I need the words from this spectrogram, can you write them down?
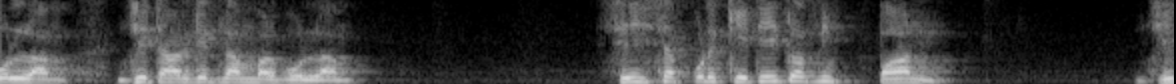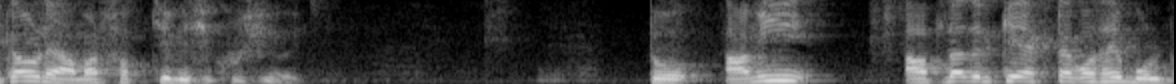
বললাম, যে টার্গেট নাম্বার বললাম, সেই হিসাব করে কেটেই তো আপনি পান। যে কারণে আমার সবচেয়ে বেশি খুশি হই তো আমি আপনাদেরকে একটা কথাই বলব,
